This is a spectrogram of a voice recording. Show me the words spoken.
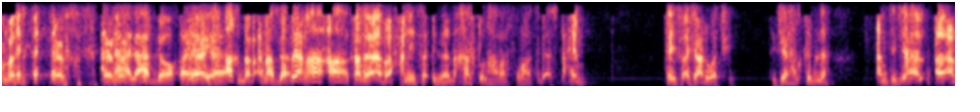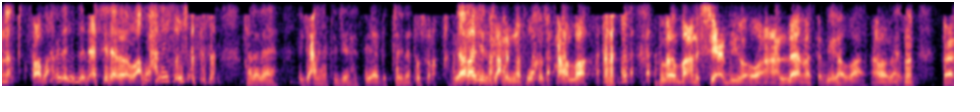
أنا على عبد وقالها أقدر أنا أستطيع. آه آه قال يا أبا حنيفة إذا دخلت نهر الفرات لأستحم كيف أجعل وجهي؟ تجاه القبلة أم تجاه آه، فأبو حنيفة الأسئلة أبو حنيفة يسأل قال لا اجعلها تجاه ثيابك كي لا تسرق. يا راجل اطلع من النفوخ سبحان الله. الله يرضى عن الشعبي وهو علامة كبيرة. طبعا.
